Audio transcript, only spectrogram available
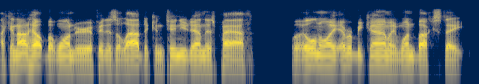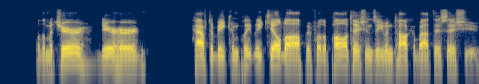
I cannot help but wonder if it is allowed to continue down this path, will Illinois ever become a one buck state? Will the mature deer herd have to be completely killed off before the politicians even talk about this issue?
